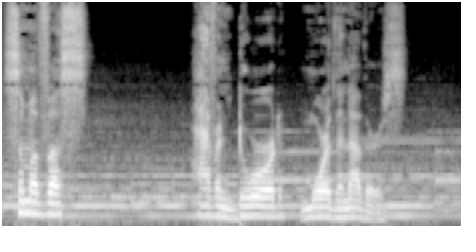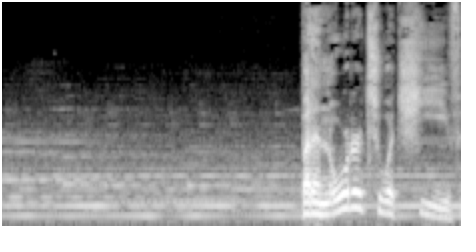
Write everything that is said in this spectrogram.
Some of us have endured more than others. But in order to achieve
